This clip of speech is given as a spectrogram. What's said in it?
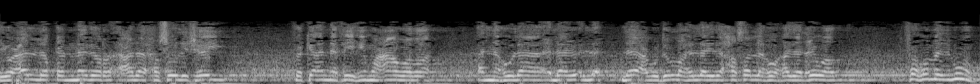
يعلق النذر على حصول شيء فكأن فيه معاوضة أنه لا, لا, لا يعبد الله إلا إذا حصل له هذا العوض فهو مذموم.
